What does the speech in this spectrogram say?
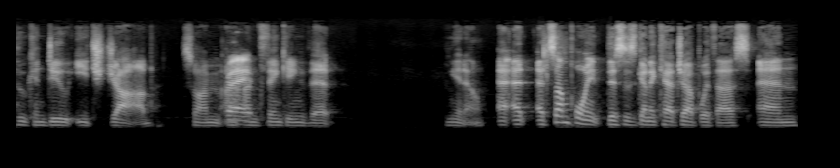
who can do each job. So I'm I'm- Right. I'm thinking that you know at at some point this is going to catch up with us, and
